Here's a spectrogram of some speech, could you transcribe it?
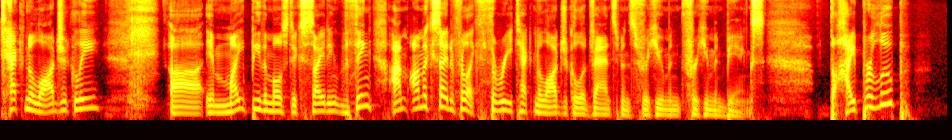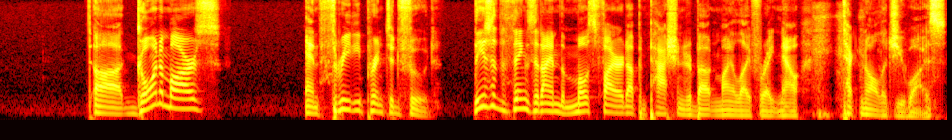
technologically. Uh, it might be the most exciting. The thing I'm, I'm excited for like three technological advancements for human for human beings: the hyperloop, uh, going to Mars, and 3D printed food. These are the things that I am the most fired up and passionate about in my life right now, technology wise.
